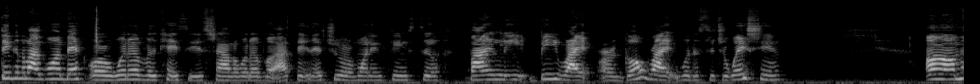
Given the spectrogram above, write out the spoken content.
thinking about going back or whatever the case is, child, or whatever. I think that you are wanting things to finally be right or go right with a situation. Um,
